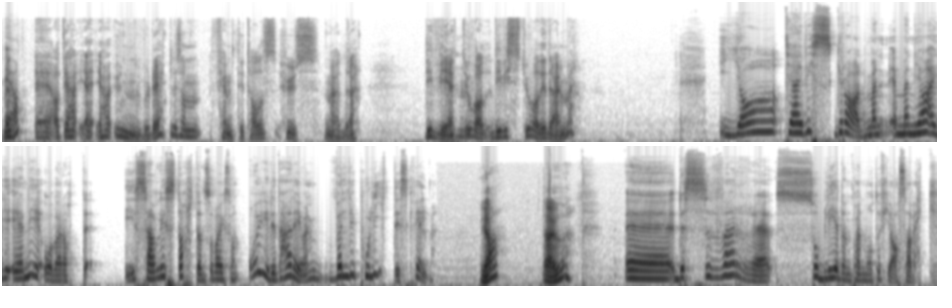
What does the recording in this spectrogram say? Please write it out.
Men Ja. eh, at jeg, jeg, jeg har undervurdert liksom 50-tallets husmødre. De vet jo hva De visste jo hva de drev med. Ja, til en viss grad. Men, men ja, jeg er enig over at i, særlig i starten så var jeg sånn Oi, dette her er jo en veldig politisk film. Ja, det er jo det. Eh, dessverre så blir den på en måte fjasa vekk.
